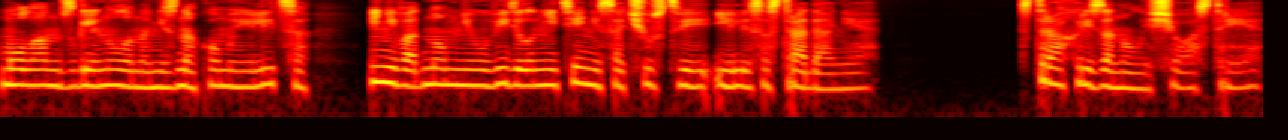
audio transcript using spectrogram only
Мулан взглянула на незнакомые лица и ни в одном не увидела ни тени сочувствия или сострадания. Страх резанул еще острее.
